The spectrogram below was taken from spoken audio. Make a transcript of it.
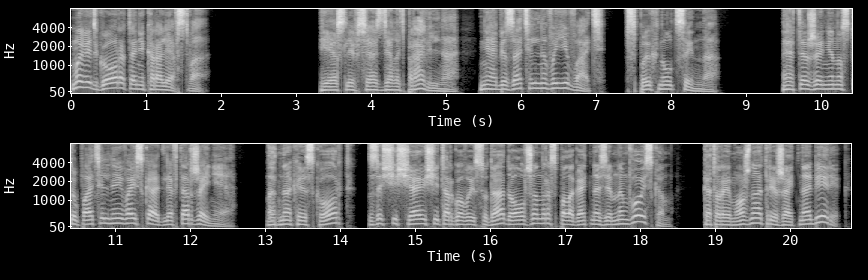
Мы ведь город, а не королевство. Если все сделать правильно, не обязательно воевать, вспыхнул Цинна. Это же не наступательные войска для вторжения. Однако эскорт, защищающий торговые суда, должен располагать наземным войском, которое можно отрежать на берег.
